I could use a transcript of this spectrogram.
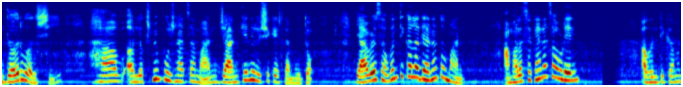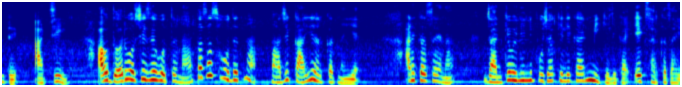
दरवर्षी हा लक्ष्मीपूजनाचा मान जानकी आणि ऋषिकेशला मिळतो. यावेळेस अवंतिकाला द्या ना तो मान. आम्हाला सगळ्यांनाच आवडेल. अवंतिका म्हणते आजी अहो दरवर्षी जे होतं ना तसंच होऊ देत ना. माझी काही हरकत नाही आहे आणि कसं आहे ना जानकी बहिणींनी पूजा केली काय आणि मी केली काय एकसारखंच आहे.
